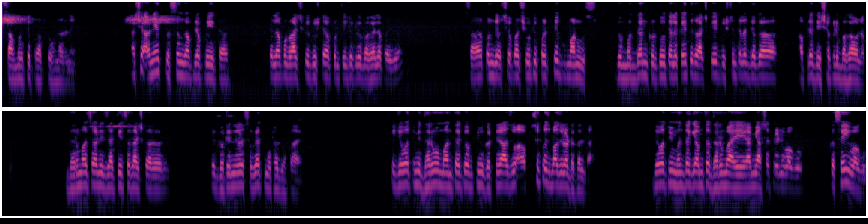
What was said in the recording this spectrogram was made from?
सामर्थ्य प्राप्त होणार नाही. असे अनेक प्रसंग आपल्यापुढे येतात. त्याला आपण राजकीयदृष्ट्या आपण त्याच्याकडे बघायला पाहिजे. सहा पण अशा शेवटी प्रत्येक माणूस जो मतदान करतो त्याला काहीतरी राजकीय दृष्टीने त्याला जगा आपल्या देशाकडे बघावं लागतो. धर्माचं आणि जातीचं राजकारण हे घटनेला सगळ्यात मोठा धोका आहे. की जेव्हा तुम्ही धर्म मानता तेव्हा तुम्ही घटनेला आजू आपसुकच बाजूला ढकलता. जेव्हा तुम्ही म्हणता की आमचा धर्म आहे आम्ही अशा तऱ्हेने वागू कसंही वागू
